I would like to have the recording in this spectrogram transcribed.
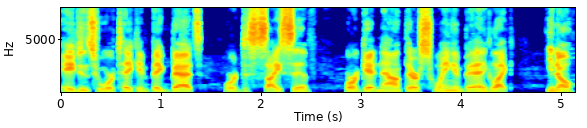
agents who are taking big bets who are decisive who are getting out there swinging big like you know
